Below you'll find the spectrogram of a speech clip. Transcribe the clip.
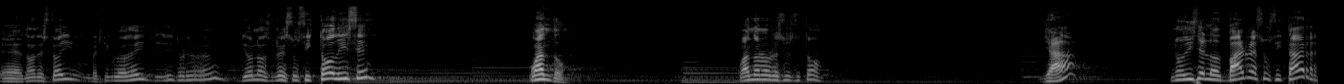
Eh, ¿Dónde estoy? Versículo 6. Dios nos resucitó, dice. ¿Cuándo? ¿Cuándo nos resucitó? ¿Ya? No dice los va a resucitar.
